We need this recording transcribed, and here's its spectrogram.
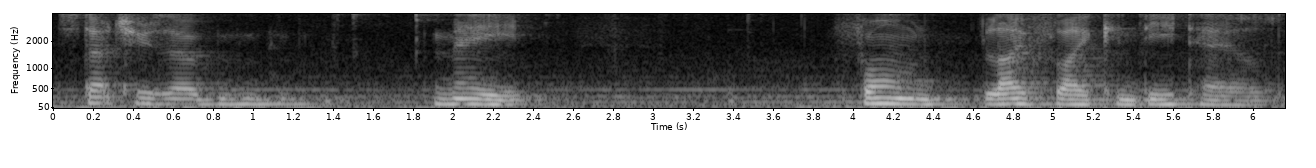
Statues are made, formed lifelike and detailed.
